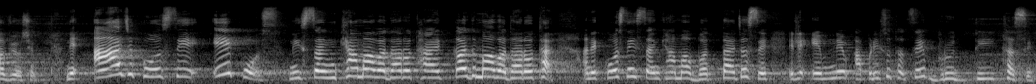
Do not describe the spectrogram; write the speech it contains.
આવ્યો છે. ને આ જ કોષે એ કોષની સંખ્યામાં વધારો થાય, કદમાં વધારો થાય અને કોષની સંખ્યામાં વધતા જશે એટલે એમને આપણી શું થશે? વૃદ્ધિ થશે.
